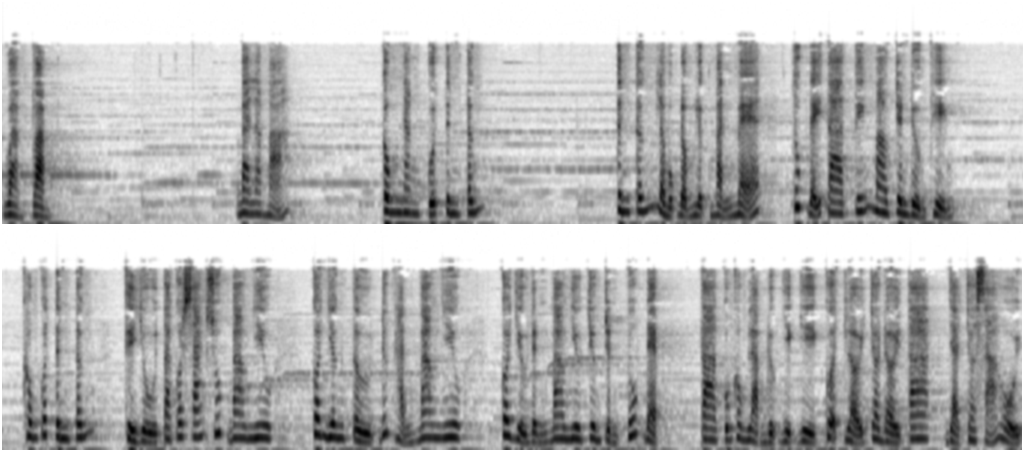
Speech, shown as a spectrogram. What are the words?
hoàn toàn. Ba La Mã Công năng của tinh tấn Tinh tấn là một động lực mạnh mẽ thúc đẩy ta tiến mau trên đường thiện. Không có tinh tấn thì dù ta có sáng suốt bao nhiêu, có nhân từ đức hạnh bao nhiêu, có dự định bao nhiêu chương trình tốt đẹp, ta cũng không làm được việc gì có ích lợi cho đời ta và cho xã hội.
